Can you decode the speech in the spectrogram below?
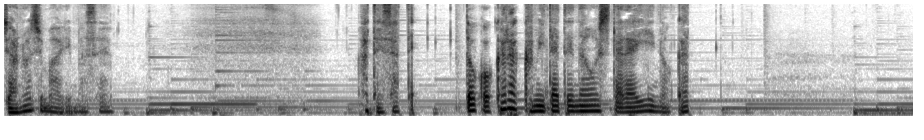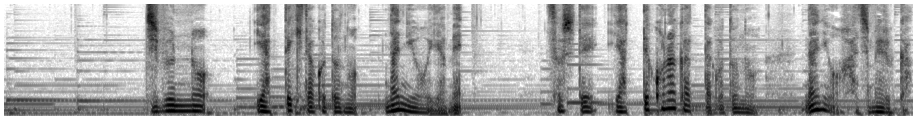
蛇の字もありません。はてさてどこから組み立て直したらいいのか。自分のやってきたことの何をやめそしてやってこなかったことの何を始めるか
